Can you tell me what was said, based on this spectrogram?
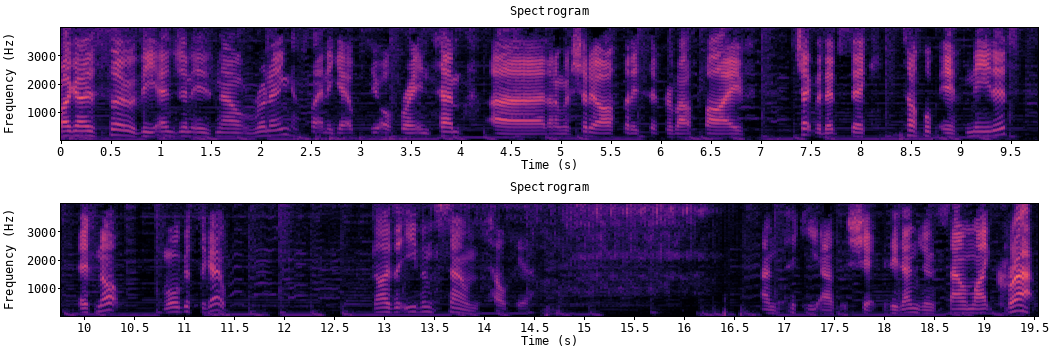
Right guys, so the engine is now running. I'm starting to get up to operating temp. Uh, then I'm to shut it off, let it sit for about five, check the dipstick, top up if needed. If not, I'm all good to go. Guys, it even sounds healthier. And ticky as shit, because these engines sound like crap.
